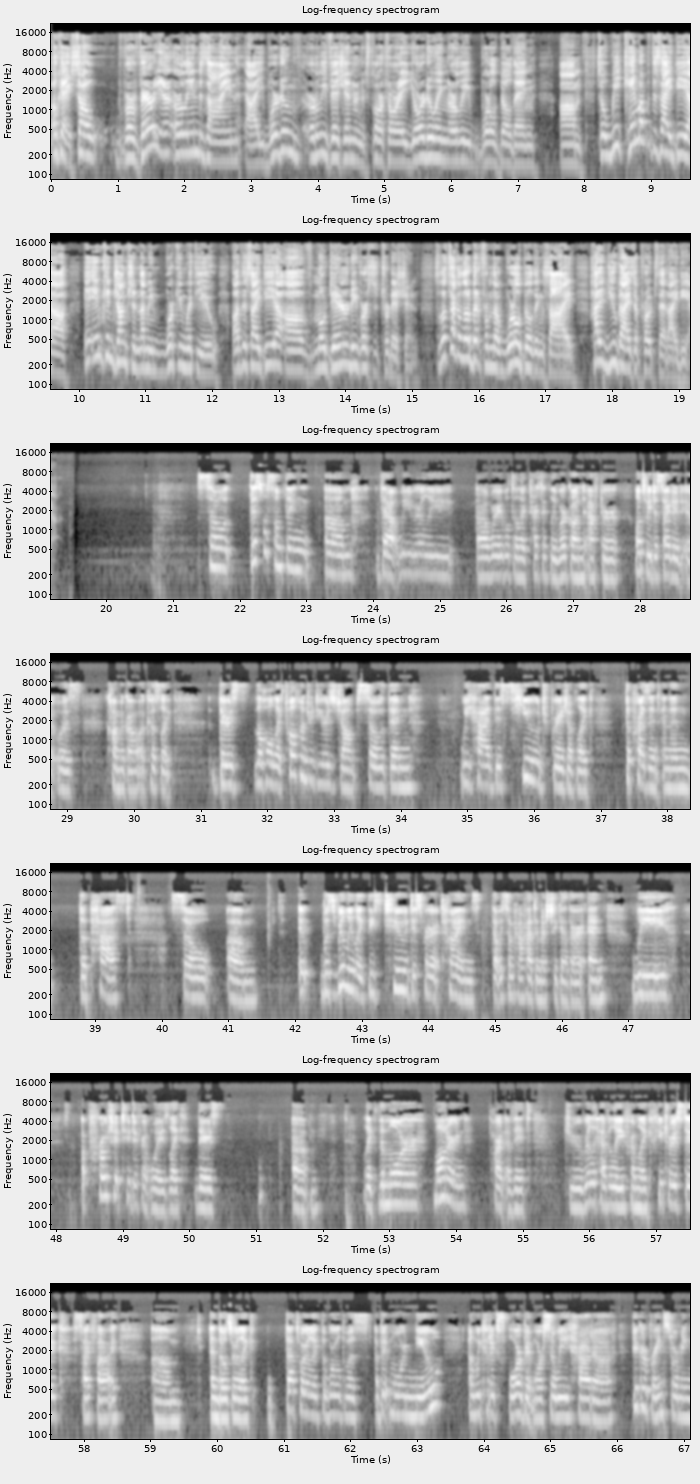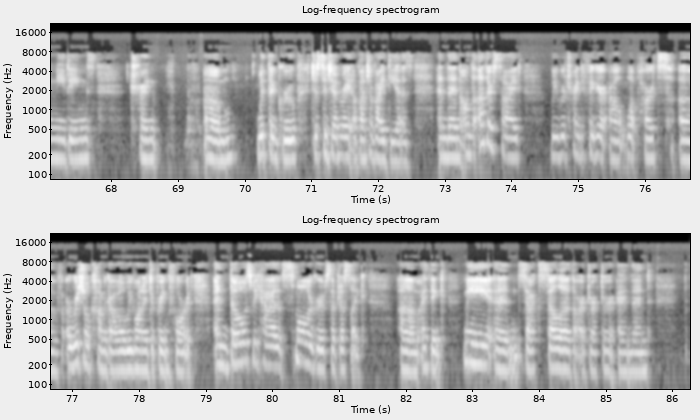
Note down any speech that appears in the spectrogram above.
Okay, so we're very early in design. Uh, we're doing early vision and exploratory. You're doing early world building. Um, so we came up with this idea in, conjunction. I mean, working with you, of uh, this idea of modernity versus tradition. So let's talk a little bit from the world building side. How did you guys approach that idea? So this was something um, that we really uh, were able to like tactically work on after once we decided it was Kamigawa because like there's the whole like 1200 years jump. So then we had this huge bridge of like the present and then the past. So um, it was really like these two disparate times that we somehow had to mesh together. And we approach it two different ways. Like there's um, like the more modern part of it drew really heavily from like futuristic sci-fi um, and those were like that's where like the world was a bit more new and we could explore a bit more. So we had uh, bigger brainstorming meetings trying um, with the group just to generate a bunch of ideas. And then on the other side we were trying to figure out what parts of original Kamigawa we wanted to bring forward. And those we had smaller groups of just like um, I think me and Zack Stella, the art director, and then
